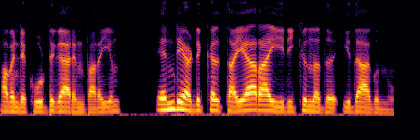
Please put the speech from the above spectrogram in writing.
അവന്റെ കൂട്ടുകാരൻ പറയും എന്റെ അടുക്കൽ തയ്യാറായിരിക്കുന്നത് ഇതാകുന്നു.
